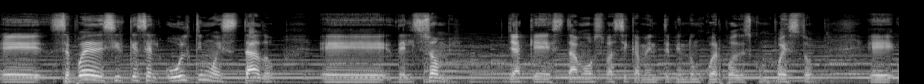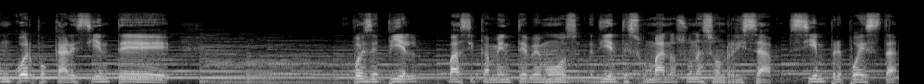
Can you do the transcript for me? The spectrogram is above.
Eh, se puede decir que es el último estado eh, del zombie, ya que estamos básicamente viendo un cuerpo descompuesto, eh, un cuerpo careciente pues de piel. Básicamente vemos dientes humanos, una sonrisa siempre puesta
